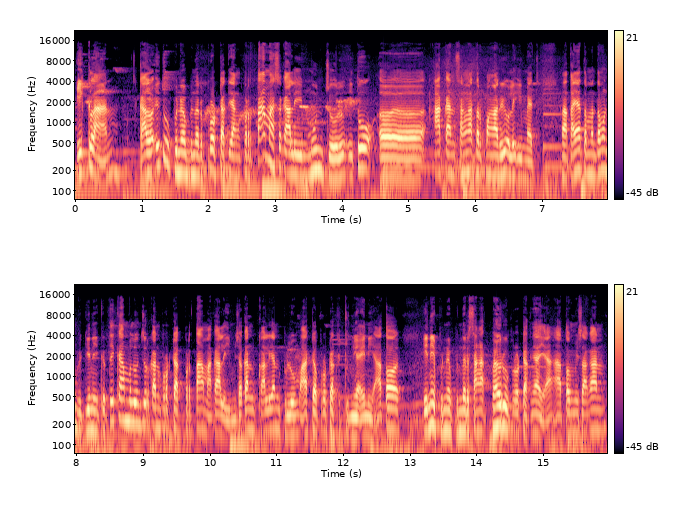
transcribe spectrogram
Iklan kalau itu benar-benar produk yang pertama sekali muncul itu uh, akan sangat terpengaruhi oleh image. Makanya teman-teman begini, ketika meluncurkan produk pertama kali, misalkan kalian belum ada produk di dunia ini atau ini benar-benar sangat baru produknya ya, atau misalkan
